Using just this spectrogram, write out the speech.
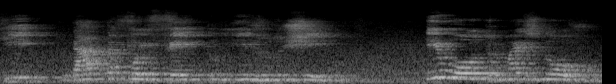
que data foi feito o livro do Chico? E o outro, mais novo,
